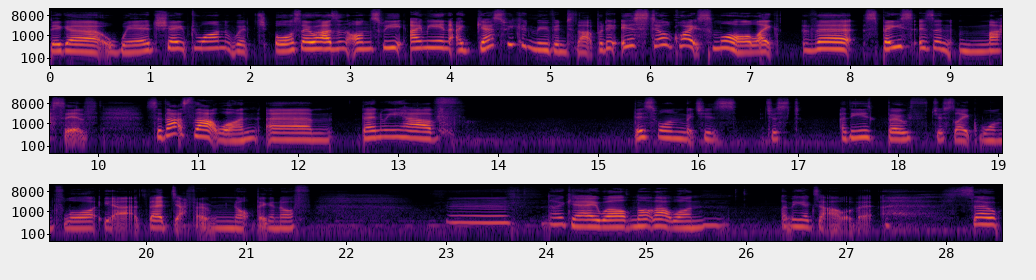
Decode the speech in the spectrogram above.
bigger weird shaped one, which also has an ensuite. I mean, I guess we could move into that, but it is still quite small. Like the space isn't massive. So that's that one. Um, then we have this one, which is just. Are these both just like one floor? Yeah, they're defo not big enough. Hmm. Okay, well, not that one. Let me exit out of it. So,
